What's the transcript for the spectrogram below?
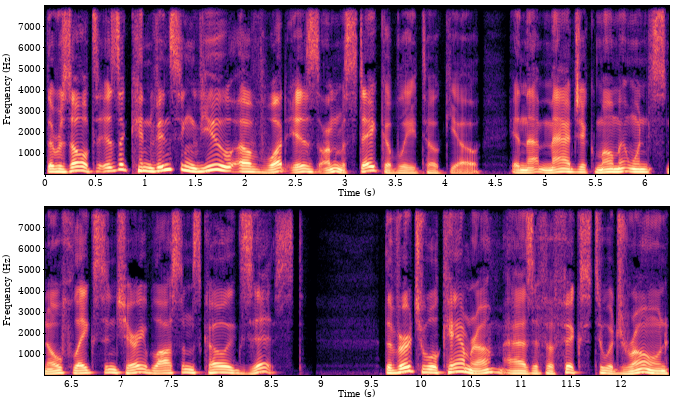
The result is a convincing view of what is unmistakably Tokyo in that magic moment when snowflakes and cherry blossoms coexist. The virtual camera, as if affixed to a drone,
